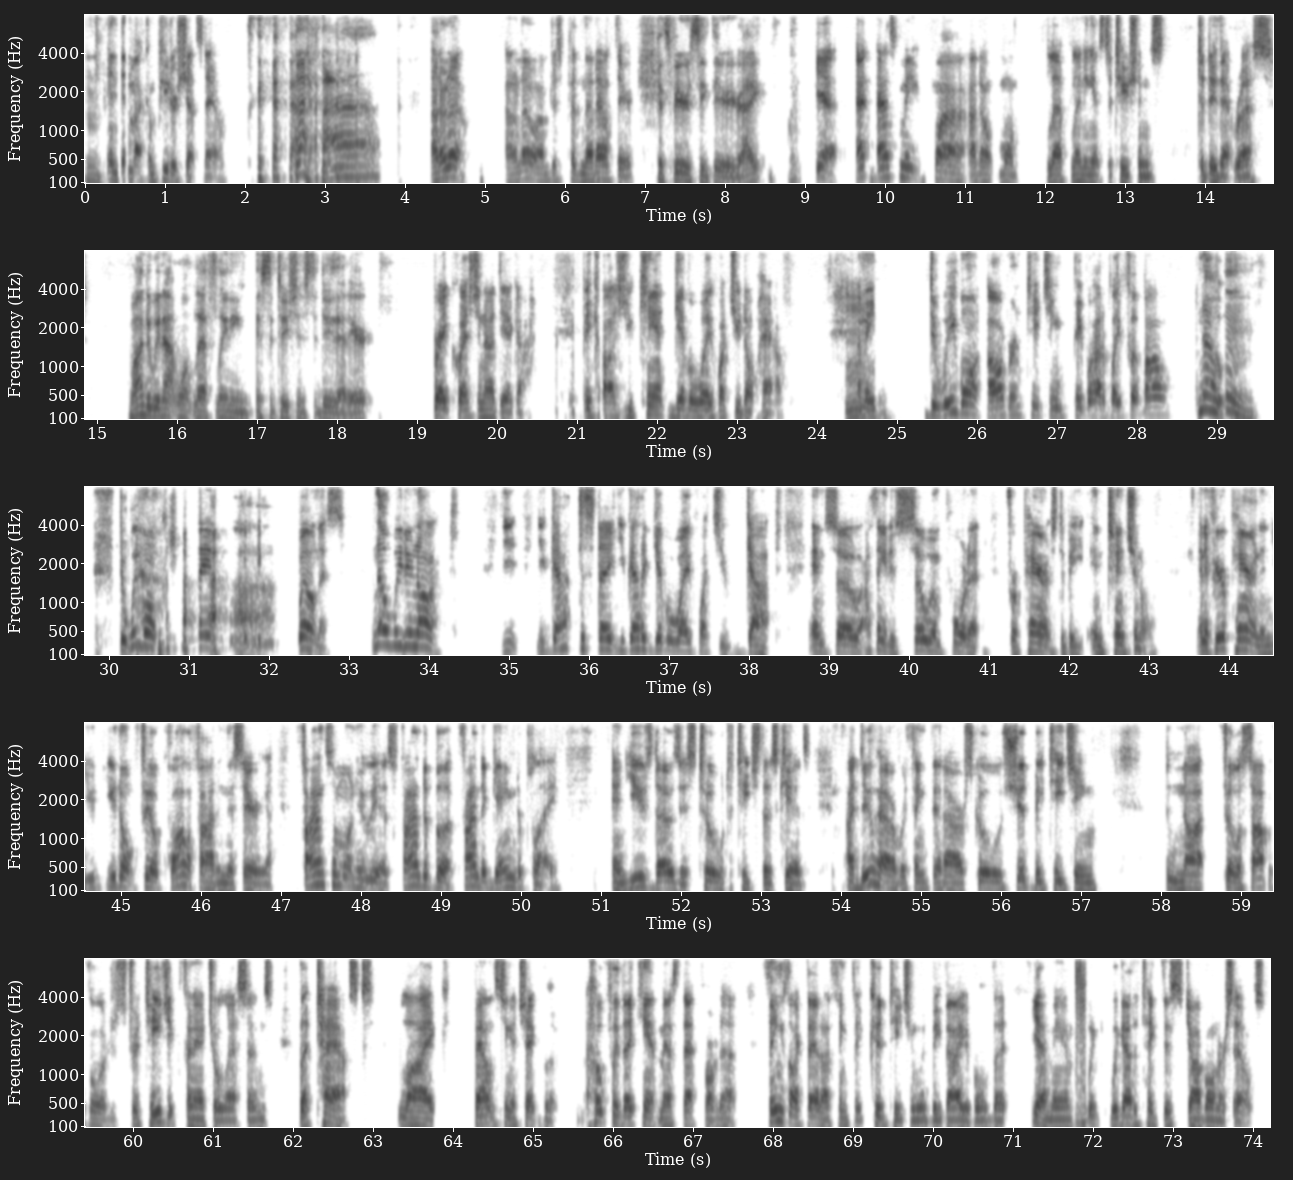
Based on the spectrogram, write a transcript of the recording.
Hmm. And then my computer shuts down. I don't know. I don't know. I'm just putting that out there. Conspiracy theory, right? Yeah. A- ask me why I don't want left leaning institutions to do that, Russ. Why do we not want left leaning institutions to do that, Eric? Great question, idea guy. Because you can't give away what you don't have. I mean, do we want Auburn teaching people how to play football? No. Hmm. Do we want wellness? No, we do not. You you got to stay. You got to give away what you've got, and so I think it is so important for parents to be intentional. And if you're a parent and you you don't feel qualified in this area, find someone who is. Find a book. Find a game to play, and use those as tool to teach those kids. I do, however, think that our schools should be teaching not philosophical or strategic financial lessons, but tasks like balancing a checkbook. Hopefully, they can't mess that part up. Things like that, I think they could teach and would be valuable. But yeah, man, we, we got to take this job on ourselves.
